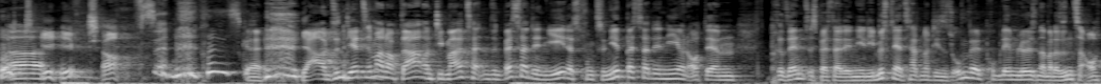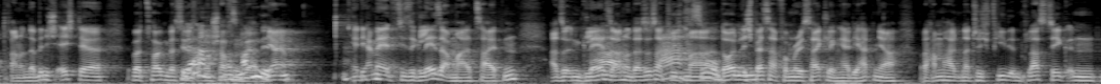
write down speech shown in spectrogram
Steve Jobs. Das ist geil. Ja, und sind jetzt immer noch da und die Mahlzeiten sind besser denn je, das funktioniert besser denn je und auch deren Präsenz ist besser denn je. Die müssen jetzt halt noch dieses Umweltproblem lösen, aber da sind sie auch dran und da bin ich echt der Überzeugung, dass sie das Ja, auch noch schaffen werden. ja, denn? Ja. Die haben ja jetzt diese Gläsermahlzeiten, also in Gläsern, Ah. und das ist natürlich Ach mal so. deutlich Mhm. besser vom Recycling her. Die hatten ja, oder haben halt natürlich viel in Plastik, in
